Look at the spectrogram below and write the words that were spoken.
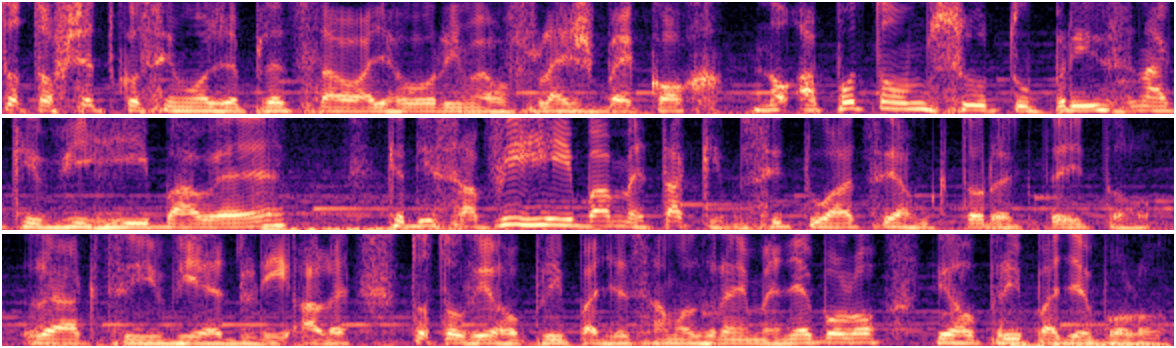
Toto všetko si môže predstavovať, hovoríme o flashbackoch. No a potom sú tu príznaky vyhýbavé, kedy sa vyhýbame takým situáciám, ktoré k tejto reakcii viedli. Ale toto v jeho prípade samozrejme nebolo. V jeho prípade bolo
